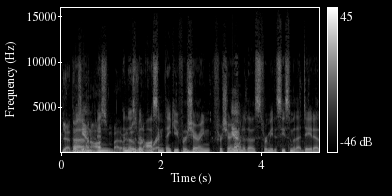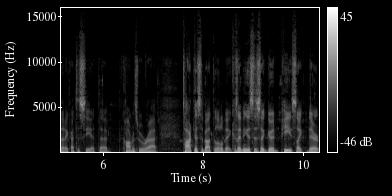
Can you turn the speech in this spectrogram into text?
Yeah, those have been Um, awesome, and, by the way. And those, Those have been awesome. great. Mm-hmm. Thank you for sharing for sharing Yeah. one of those for me to see some of that data that I got to see at the conference we were at. Talk to us about that a little bit because I think this is a good piece. Like there,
